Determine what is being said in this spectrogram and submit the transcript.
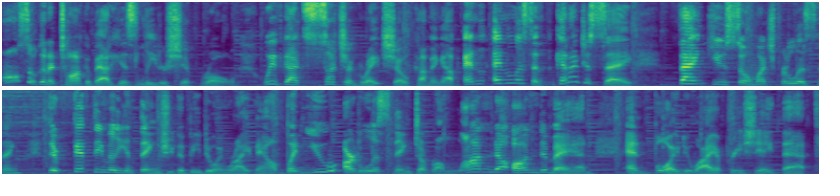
also going to talk about his leadership role. We've got such a great show coming up. And, and listen, can I just say, Thank you so much for listening. There are 50 million things you could be doing right now, but you are listening to Rolonda on Demand, and boy, do I appreciate that.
